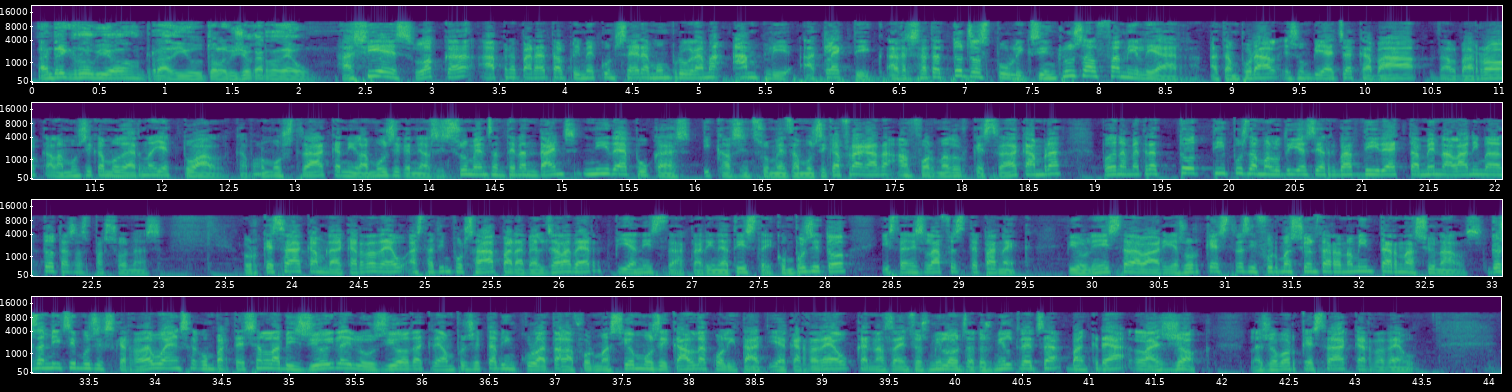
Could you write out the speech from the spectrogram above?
Enric Rubio, Ràdio Televisió Cardedeu. Així és, l'OCA ha preparat el primer concert amb un programa ampli, eclèctic, adreçat a tots els públics, inclús al familiar. Atemporal és un viatge que va del barroc a la música moderna i actual, que vol mostrar que ni la música ni els instruments en tenen danys ni d'èpoques i que els instruments de música fregada en forma d'orquestra de cambra poden emetre tot tipus de melodies i arribar directament a l'ànima de totes les persones. L'Orquestra de Cambra de Cardedeu ha estat impulsada per Abel Jalabert, pianista, clarinetista i compositor, i Stanislav Stepanek, violinista de vàries orquestres i formacions de renom internacionals. Dos amics i músics cardedeuencs que comparteixen la visió i la il·lusió de crear un projecte vinculat a la formació musical de qualitat i a Cardedeu, que en els anys 2011-2013 van crear la JOC, la Jove Orquestra de Cardedeu.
